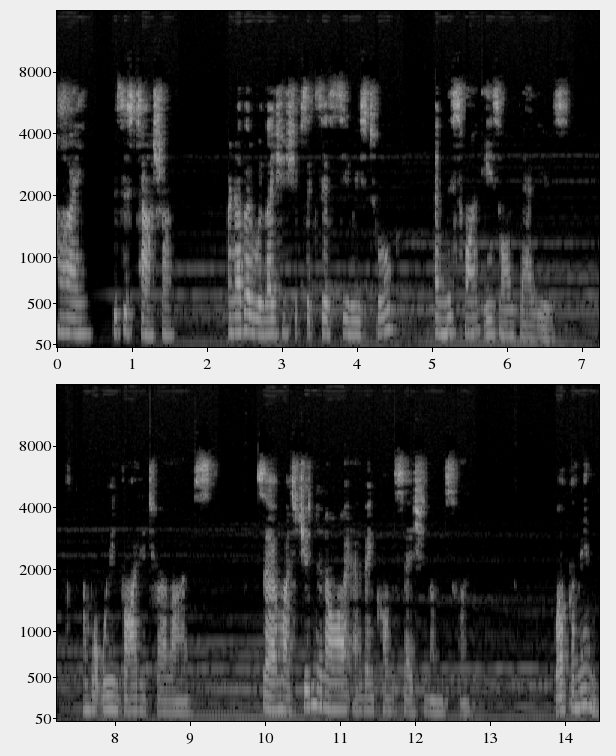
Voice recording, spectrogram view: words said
Hi, this is Tasha, another Relationship Success Series talk, and this one is on values and what we invite into our lives. So, my student and I are having conversation on this one. Welcome in.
